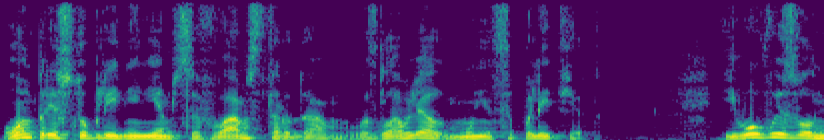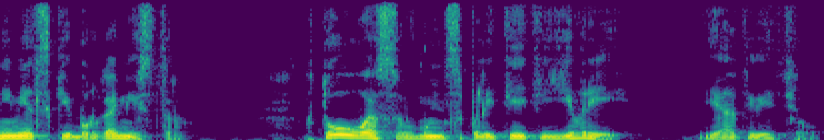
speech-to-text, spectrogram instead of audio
Он при вступлении немцев в Амстердам возглавлял муниципалитет. Его вызвал немецкий бургомистр. «Кто у вас в муниципалитете еврей?» Я ответил,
